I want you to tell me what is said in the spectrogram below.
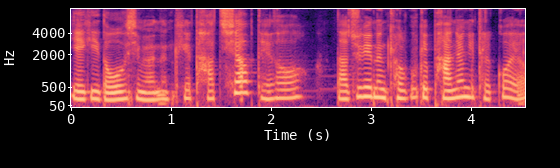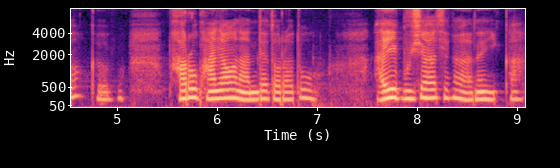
얘기 넣으시면은 그게 다 취합돼서 나중에는 결국에 반영이 될 거예요. 그 바로 반영은 안 되더라도 아예 무시하지는 않으니까.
